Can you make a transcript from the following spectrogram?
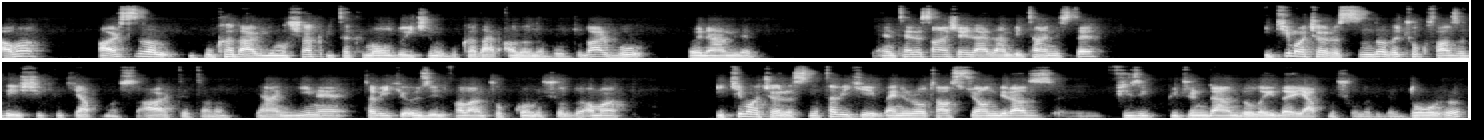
Ama Arsenal bu kadar yumuşak bir takım olduğu için mi bu kadar alanı buldular? Bu önemli. Enteresan şeylerden bir tanesi de iki maç arasında da çok fazla değişiklik yapması Arteta'nın. Yani yine tabii ki Özil falan çok konuşuldu ama iki maç arasında tabii ki hani rotasyon biraz e, fizik gücünden dolayı da yapmış olabilir. Doğru.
